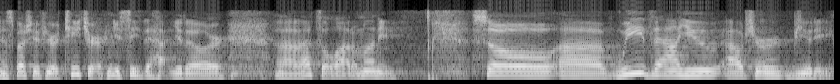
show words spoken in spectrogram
especially if you're a teacher and you see that, you know, or uh, that's a lot of money. So uh, we value outer beauty.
